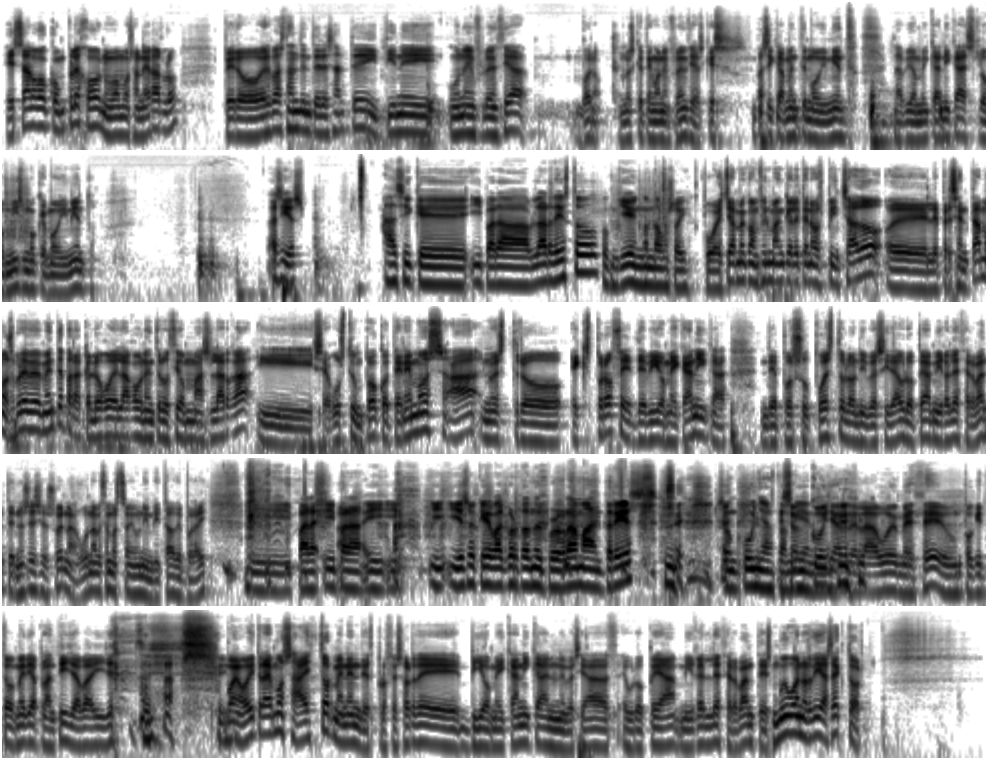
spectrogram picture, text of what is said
Es algo complejo, no vamos a negarlo, pero es bastante interesante y tiene una influencia bueno, no es que tenga una influencia, es que es básicamente movimiento. La biomecánica es lo mismo que movimiento. Así es. Así que, y para hablar de esto, ¿con quién contamos hoy? Pues ya me confirman que le tenemos pinchado. eh, le presentamos brevemente para que luego él haga una introducción más larga y se guste un poco. Tenemos a nuestro exprofe de biomecánica de, por supuesto, la Universidad Europea, Miguel de Cervantes. No sé si os suena. Alguna vez hemos traído un invitado de por ahí. Y, para, y, para, y, y- y eso que va cortando el programa en tres, son cuñas también. Son cuñas ¿eh? de la UMC, un poquito media plantilla va ahí ya. Bueno, hoy traemos a Héctor Menéndez, profesor de biomecánica en la Universidad Europea Miguel de Cervantes. Muy buenos días, Héctor.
